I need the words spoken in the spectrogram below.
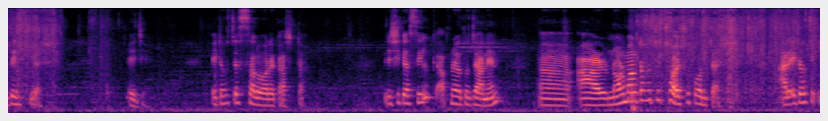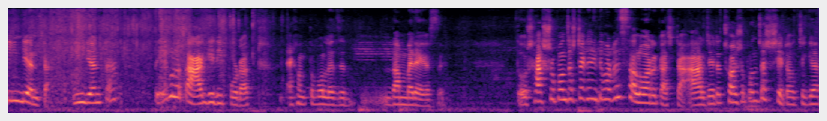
দেখি আস? এই যে, এটা হচ্ছে সালোয়ারের কাজটা। ঋষিকা সিল্ক, আপনারা তো জানেন আর নর্মালটা হচ্ছে ছয়শো পঞ্চাশ। আর এটা হচ্ছে ইন্ডিয়ানটা। ইন্ডিয়ানটা, তো এগুলো তো আগেরই প্রোডাক্ট এখন তো বলে যে দাম বেড়ে গেছে। তো সাতশো পঞ্চাশ টাকা নিতে পারবেন সালোয়ারের কাজটা। আর যেটা ছয়শো পঞ্চাশ, সেটা হচ্ছে গিয়া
